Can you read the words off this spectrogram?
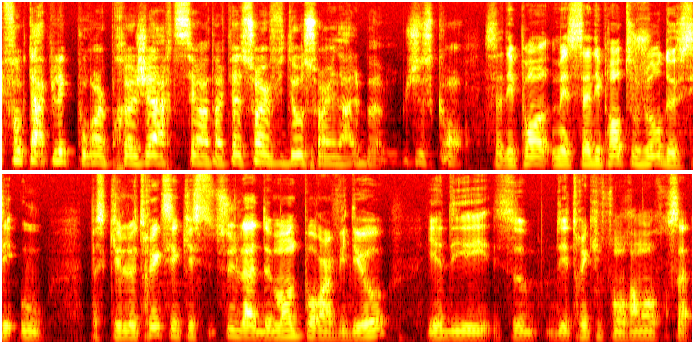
il faut que tu appliques pour un projet artistique en tant que tel, soit une vidéo, soit un album. Juste. Ça dépend, mais ça dépend toujours de c'est où. Parce que le truc, c'est que si tu la demandes pour un vidéo, il y a des, des trucs qui font vraiment pour ça.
